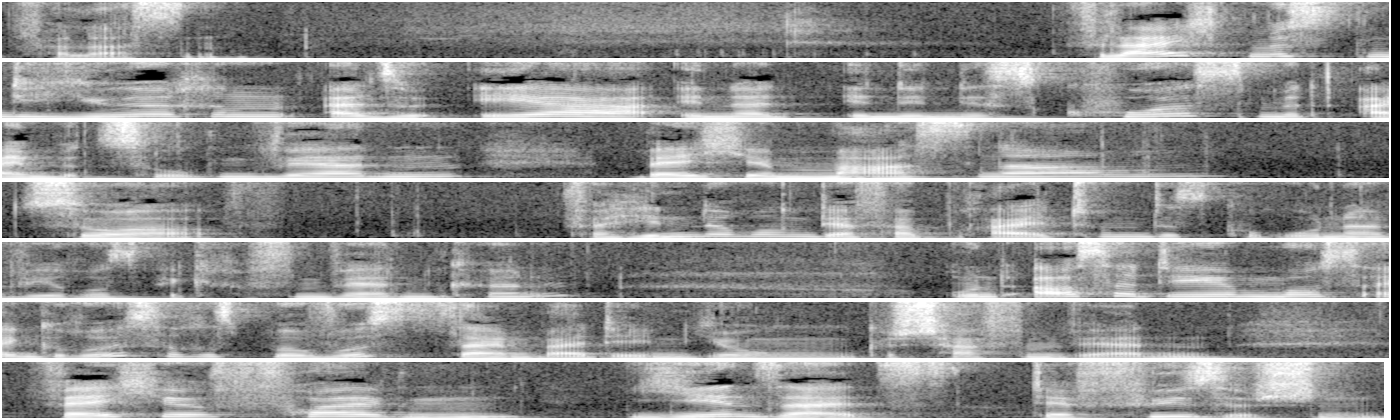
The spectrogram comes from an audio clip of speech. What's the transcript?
verlassen. Vielleicht müssten die Jüngeren also eher in, der, in den Diskurs mit einbezogen werden, welche Maßnahmen zur Verhinderung der Verbreitung des Coronavirus ergriffen werden können und außerdem muss ein größeres Bewusstsein bei den Jungen geschaffen werden, welche Folgen jenseits der physischen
